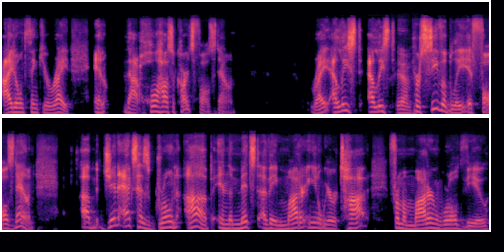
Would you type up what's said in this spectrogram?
I don't think you're right. And that whole house of cards falls down right at least at least yeah. perceivably it falls down um, Gen X has grown up in the midst of a modern, you know, we were taught from a modern worldview,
